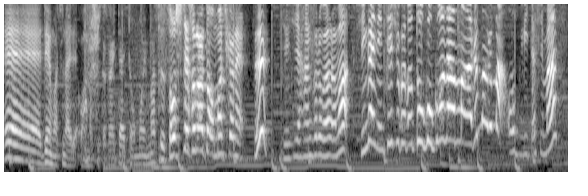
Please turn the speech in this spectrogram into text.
えー、電話つないでお話伺いたいと思います。そしてその後お待ちかね。うん。11時半頃からは新概念提唱型投稿コーナーまるまるまお送りいたします。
